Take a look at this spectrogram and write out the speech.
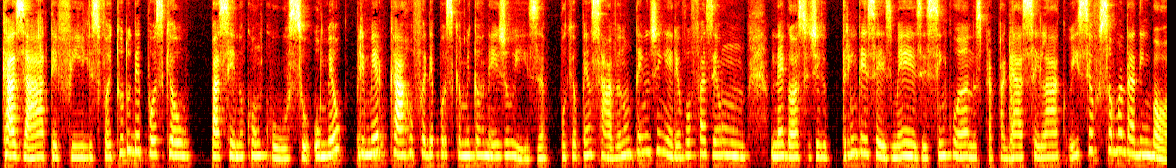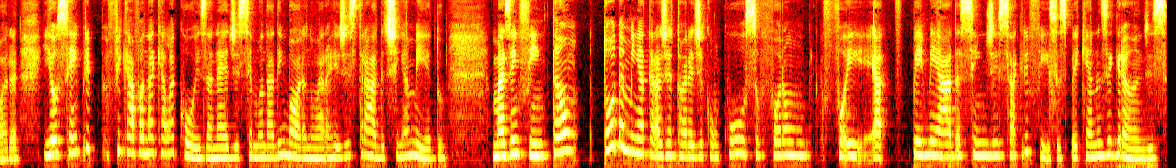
casar, ter filhos, foi tudo depois que eu passei no concurso. O meu primeiro carro foi depois que eu me tornei juíza, porque eu pensava, eu não tenho dinheiro, eu vou fazer um negócio de 36 meses, 5 anos para pagar, sei lá, e se eu sou mandada embora? E eu sempre ficava naquela coisa, né, de ser mandada embora, não era registrada, tinha medo. Mas enfim, então toda a minha trajetória de concurso foram foi é, permeada assim de sacrifícios, pequenos e grandes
